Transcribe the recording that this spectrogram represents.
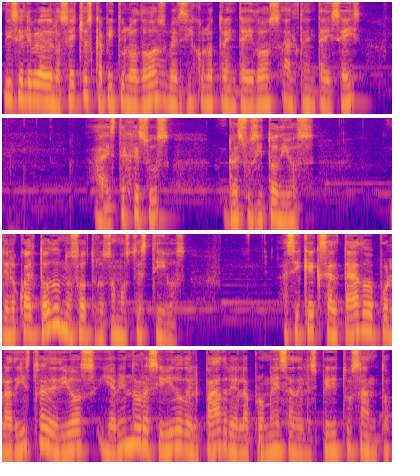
Dice el libro de los Hechos capítulo 2 versículo 32 al 36. A este Jesús resucitó Dios, de lo cual todos nosotros somos testigos. Así que exaltado por la diestra de Dios y habiendo recibido del Padre la promesa del Espíritu Santo,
